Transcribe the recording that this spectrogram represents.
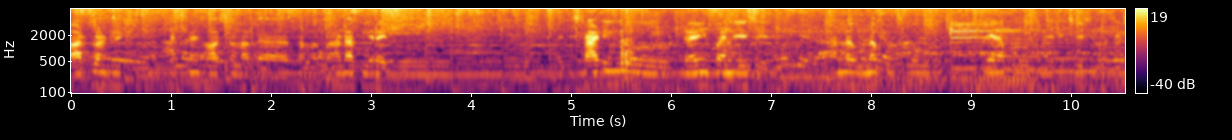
వాటర్ ప్లాంట్ హాస్టల్ పెట్టుకునే సంవత్సరం నాకు వన్ అండ్ హాఫ్ ఇయర్ అయింది అయితే డ్రైవింగ్ పని చేసేది అందులో ఉన్నప్పుడు స్కోప్ లేనప్పుడు సిచ్యువేషన్ ఉంటాయి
